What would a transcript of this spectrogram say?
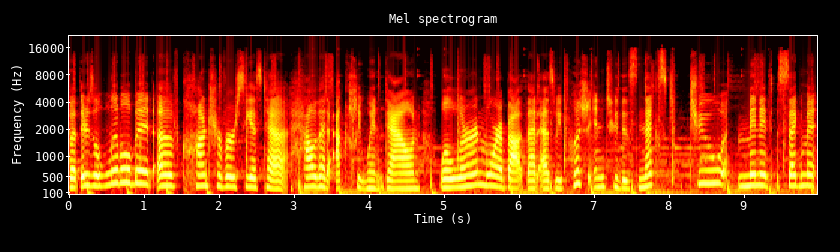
but there's a little bit of controversy as to how that actually went down. We'll learn more about that as we push into this next two minute segment.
